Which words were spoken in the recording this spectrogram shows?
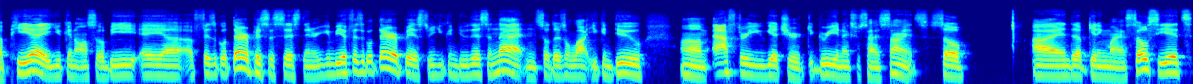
a PA. You can also be a, uh, a physical therapist assistant, or you can be a physical therapist, or you can do this and that. And so there's a lot you can do um, after you get your degree in exercise science. So I ended up getting my associates,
